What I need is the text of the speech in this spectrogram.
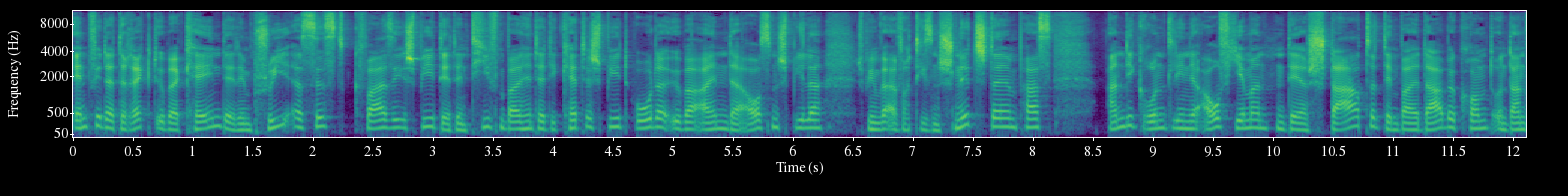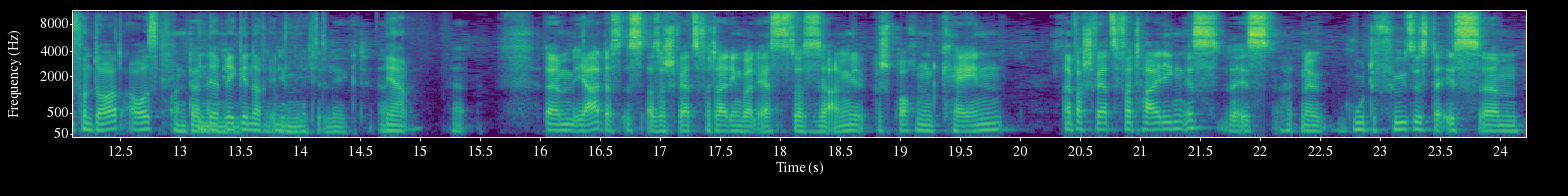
entweder direkt über Kane, der den Pre-Assist quasi spielt, der den tiefen Ball hinter die Kette spielt, oder über einen der Außenspieler spielen wir einfach diesen Schnittstellenpass an die Grundlinie auf jemanden, der startet, den Ball da bekommt und dann von dort aus in der in Regel nach in die Mitte legt. Ja. ja. Ja. Ähm, ja, das ist also schwer zu verteidigen, weil erstens, du hast es ja angesprochen, Kane einfach schwer zu verteidigen ist. Der ist, hat eine gute Physis, der ist ähm,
